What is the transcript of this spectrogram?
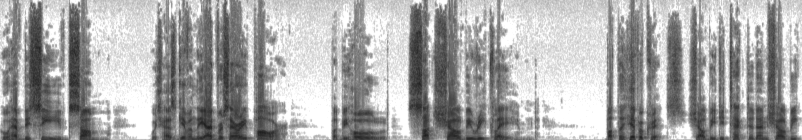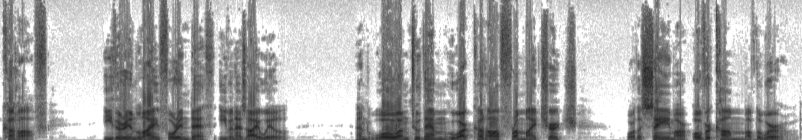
who have deceived some, which has given the adversary power. But behold, such shall be reclaimed. But the hypocrites shall be detected and shall be cut off, either in life or in death, even as I will. And woe unto them who are cut off from my church, for the same are overcome of the world.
